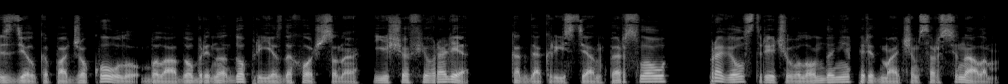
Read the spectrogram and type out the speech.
Сделка по Джо Коулу была одобрена до приезда Ходжсона, еще в феврале, когда Кристиан Перслоу провел встречу в Лондоне перед матчем с Арсеналом.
